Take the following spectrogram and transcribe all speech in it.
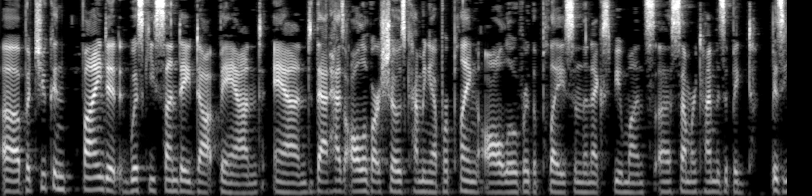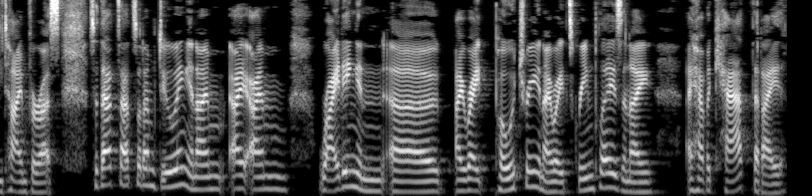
Uh, but you can find it at whiskeysunday.band and that has all of our shows coming up. We're playing all over the place in the next few months. Uh, summertime is a big busy time for us. So that's that's what i'm doing and i'm I, i'm writing and uh, i write poetry and i write screenplays and i i have a cat that i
